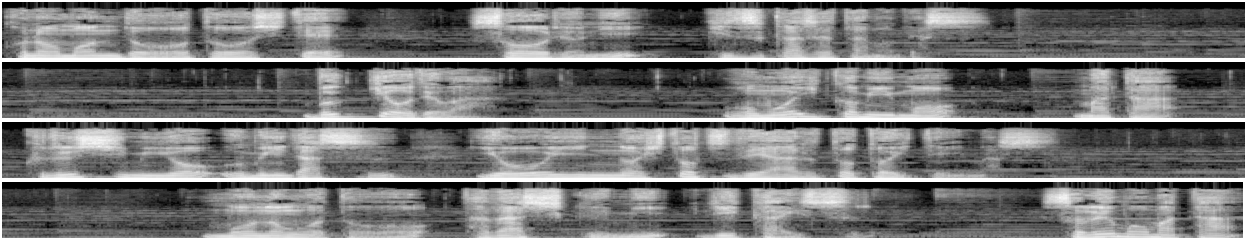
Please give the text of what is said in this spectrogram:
この問答を通して僧侶に気づかせたのです。仏教では思い込みもまた苦しみを生み出す要因の一つであると説いています。物事を正しく見理解する。それもまた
